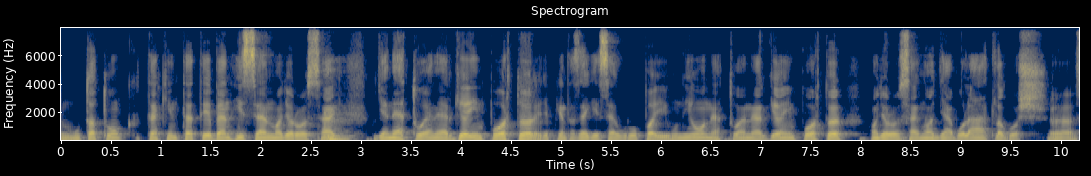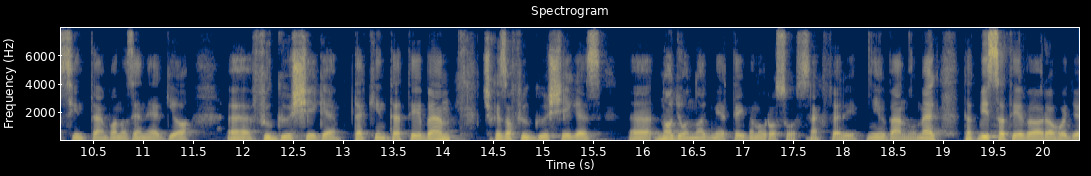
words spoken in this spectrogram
mutatók tekintetében, hiszen Magyarország hmm. ugye nettó energiaimportőr, egyébként az egész Európai Unió nettó energiaimportőr, Magyarország nagyjából átlagos szinten van az energia függősége tekintetében, csak ez a függőség ez nagyon nagy mértékben Oroszország felé nyilvánul meg. Tehát visszatérve arra, hogy,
